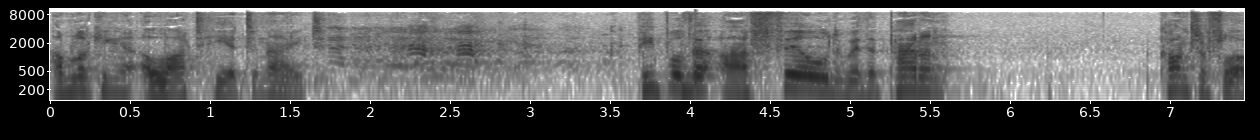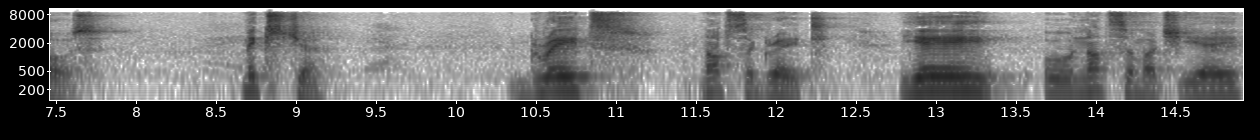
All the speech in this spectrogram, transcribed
I'm looking at a lot here tonight. People that are filled with apparent contraflows, mixture, great, not so great, yea, oh, not so much yea,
